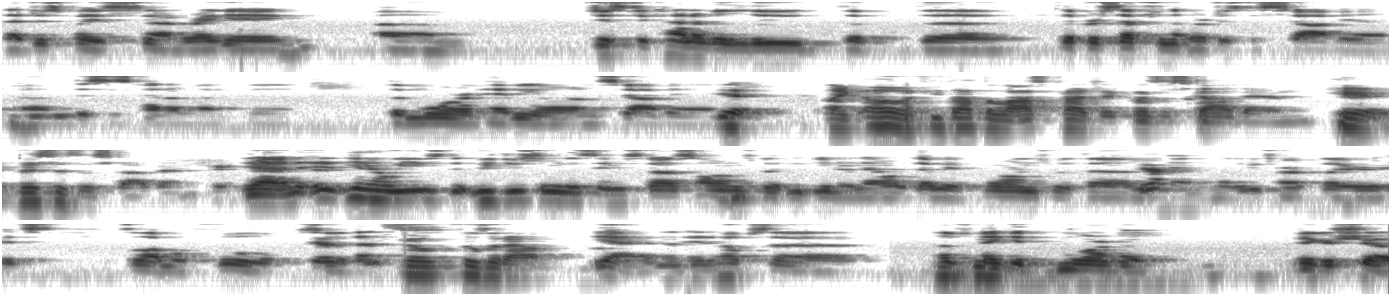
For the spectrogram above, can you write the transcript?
that just plays ska and reggae, um, just to kind of elude the, the the perception that we're just a ska band. Um, this is kind of like the the more heavy on ska band. Yeah. Like, oh, if you thought the Lost Project was a ska band, here, this is a ska band. Here. Yeah, and it, you know we used we do some of the same ska songs, but you know now that we have horns with them Yeah. and another guitar player, it's a lot more full. So that's Fill, fills it out. yeah, and it helps uh helps make it more of a bigger show,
